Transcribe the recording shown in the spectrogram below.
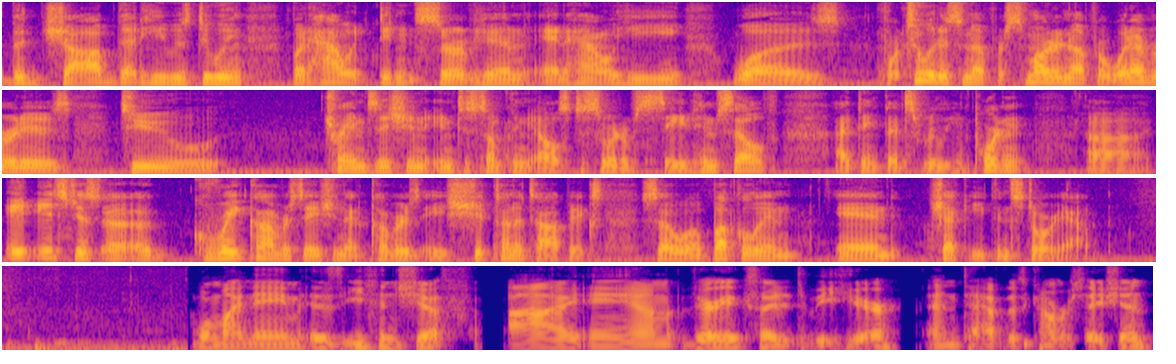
the job that he was doing, but how it didn't serve him and how he was fortuitous enough or smart enough or whatever it is to transition into something else to sort of save himself. I think that's really important. Uh, it, it's just a, a, great conversation that covers a shit ton of topics. So uh, buckle in and check Ethan's story out. Well, my name is Ethan Schiff. I am very excited to be here and to have this mm-hmm. conversation.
